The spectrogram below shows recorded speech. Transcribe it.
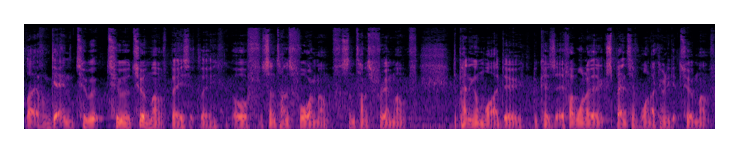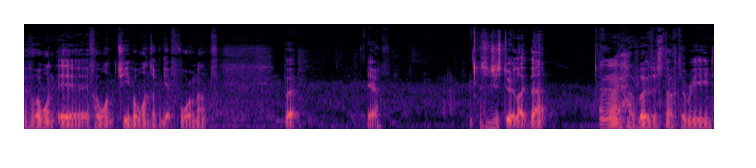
Like if I'm getting two, two, two a month basically, or sometimes four a month, sometimes three a month, depending on what I do. Because if I want an expensive one, I can only get two a month. If I want, uh, if I want cheaper ones, I can get four a month. But yeah, so just do it like that and then I have loads of stuff to read,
